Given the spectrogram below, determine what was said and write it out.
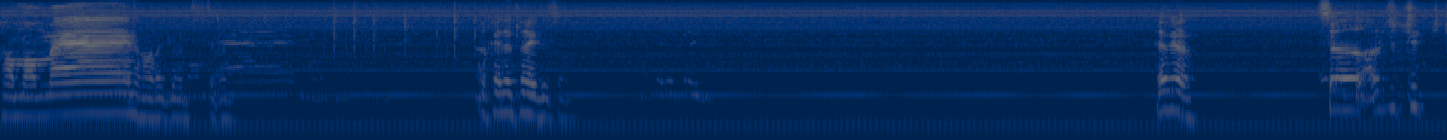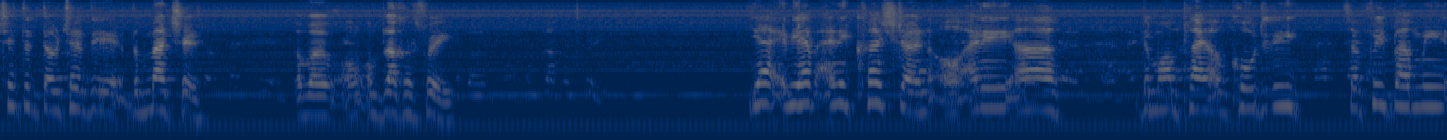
come on, man. Hold on, give me two seconds. Okay, let's play this one. Here we go. So I'm just ch- check the double check the the matches uh, on, on Black Ops Three. Yeah, if you have any question or any uh demand player of Call of Duty, so feedback me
